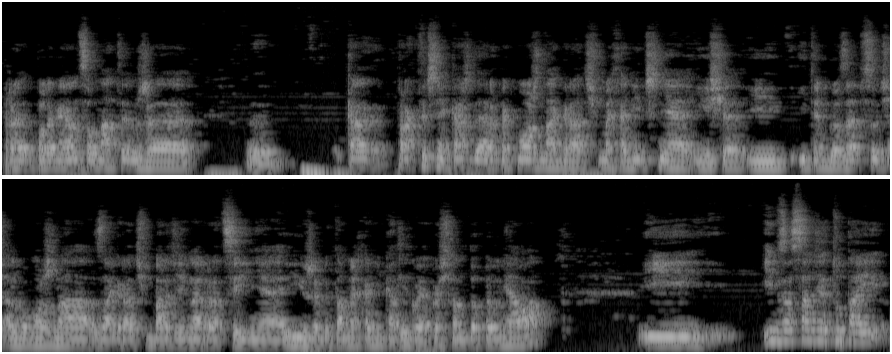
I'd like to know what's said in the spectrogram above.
Pre, polegającą na tym, że y, ka, praktycznie każdy RPG można grać mechanicznie i, się, i, i tym go zepsuć, albo można zagrać bardziej narracyjnie i żeby ta mechanika tylko jakoś tam dopełniała. I, i w zasadzie tutaj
